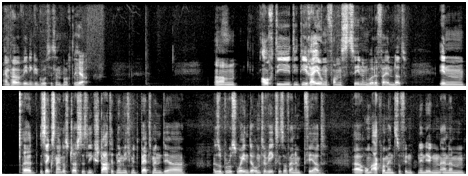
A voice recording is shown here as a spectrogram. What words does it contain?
Ein paar wenige gute sind noch drin. Ja. Ähm, auch die, die, die Reihung von Szenen wurde verändert. In äh, Zack Snyder's Justice League startet nämlich mit Batman, der, also Bruce Wayne, der unterwegs ist auf einem Pferd, äh, um Aquaman zu finden in irgendeinem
